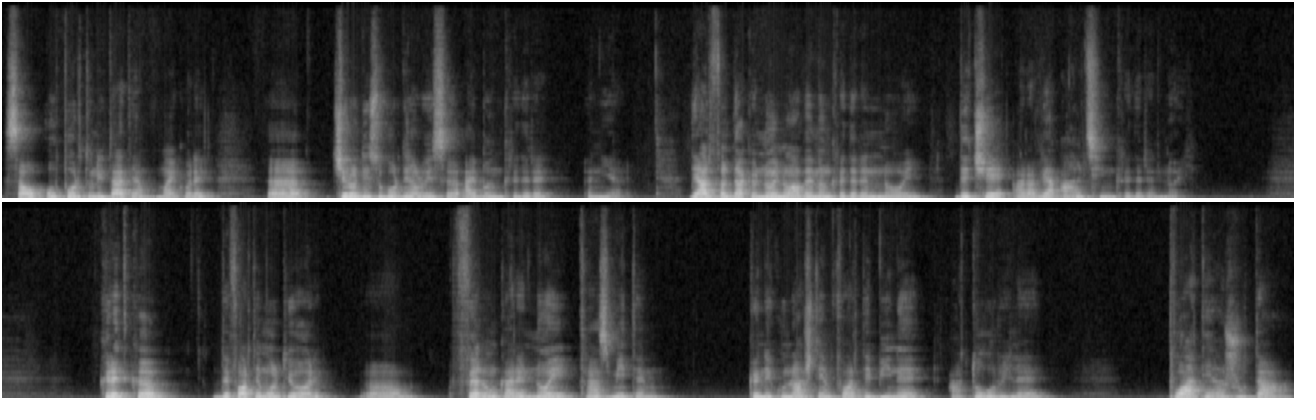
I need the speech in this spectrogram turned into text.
sau oportunitatea, mai corect, uh, celor din subordinea lui să aibă încredere în el. De altfel, dacă noi nu avem încredere în noi, de ce ar avea alții încredere în noi? Cred că de foarte multe ori uh, felul în care noi transmitem că ne cunoaștem foarte bine aturile poate ajuta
